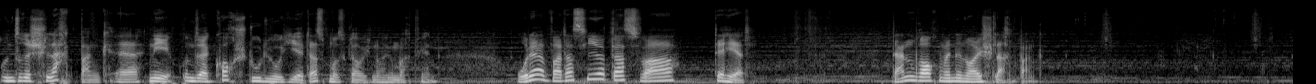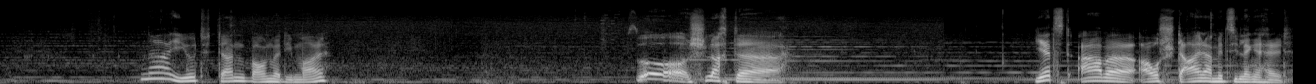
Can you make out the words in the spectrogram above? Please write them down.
Unsere Schlachtbank, äh, nee, unser Kochstudio hier, das muss, glaube ich, neu gemacht werden. Oder war das hier? Das war der Herd. Dann brauchen wir eine neue Schlachtbank. Na gut, dann bauen wir die mal. So, Schlachter. Jetzt aber aus Stahl, damit sie länger hält.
